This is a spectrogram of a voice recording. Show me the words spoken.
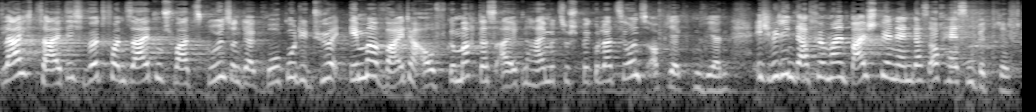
Gleichzeitig wird vonseiten Schwarz-Grüns und der GroKo die Tür immer weiter aufgemacht, dass Altenheime zu Spekulationsobjekten werden. Ich will Ihnen dafür einmal ein Beispiel nennen, das auch Hessen betrifft.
